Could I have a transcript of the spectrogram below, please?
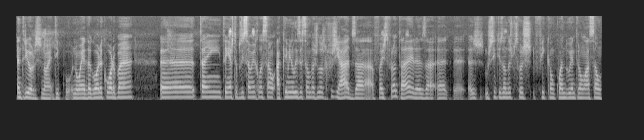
anteriores, não é? Tipo, não é de agora que o Orbán uh, tem, tem esta posição em relação à criminalização da ajuda aos refugiados, à, à fecho de fronteiras, a, a, os sítios onde as pessoas ficam quando entram lá são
